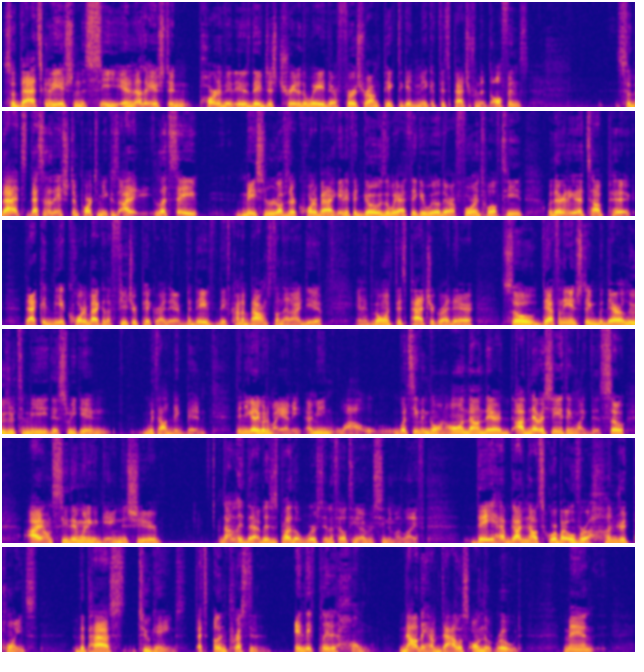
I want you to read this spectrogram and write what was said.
So that's going to be interesting to see. And another interesting part of it is they've just traded away their first round pick to get Minkah Fitzpatrick from the Dolphins. So that's that's another interesting part to me because I let's say Mason Rudolph's their quarterback, and if it goes the way I think it will, they're a four and twelve team. Well, they're going to get a top pick. That could be a quarterback of the future pick right there. But they've they've kind of bounced on that idea, and they've gone Fitzpatrick right there. So definitely interesting. But they're a loser to me this weekend without Big Ben. Then you got to go to Miami. I mean, wow, what's even going on down there? I've never seen anything like this. So I don't see them winning a game this year. Not only that, but this is probably the worst NFL team I've ever seen in my life. They have gotten outscored by over 100 points the past two games. That's unprecedented. And they've played at home. Now they have Dallas on the road. man,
